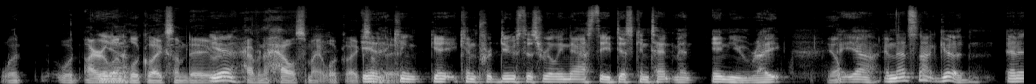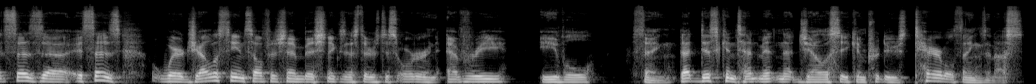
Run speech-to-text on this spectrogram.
what would Ireland Yeah. look like someday, or Yeah. having a house might look like yeah, someday. it can it can produce this really nasty discontentment in you, right? Yep. Yeah, and that's not good. And it says, uh, it says, where jealousy and selfish ambition exist, there's disorder in every evil thing. That discontentment and that jealousy can produce terrible things in us.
